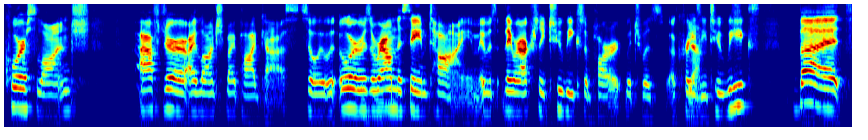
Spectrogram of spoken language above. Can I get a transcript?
course launch after I launched my podcast. So it was, or it was mm-hmm. around the same time. It was they were actually 2 weeks apart, which was a crazy yeah. 2 weeks. But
